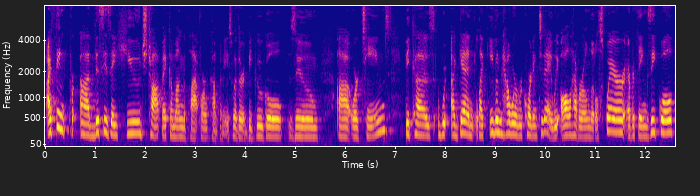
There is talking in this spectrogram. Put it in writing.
I think uh, this is a huge topic among the platform companies, whether it be Google, Zoom, uh, or Teams, because again, like even how we're recording today, we all have our own little square, everything's equal.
